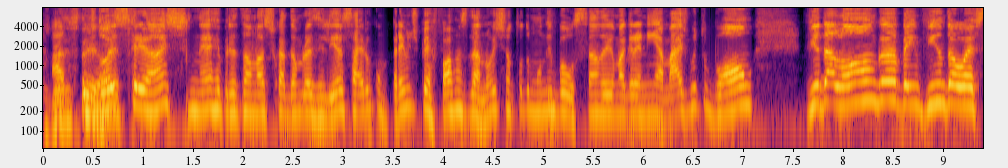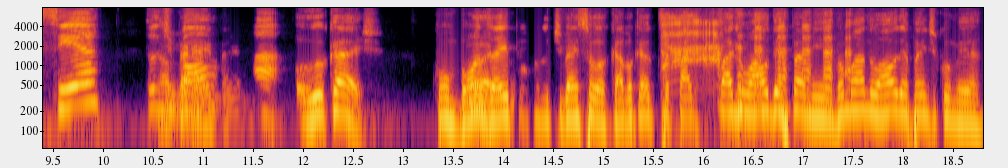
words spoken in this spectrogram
os, dois a, estreantes. os dois estreantes, né? Representando o nosso esquadrão brasileiro, saíram com prêmio de performance da noite. Tinha todo mundo embolsando aí uma graninha a mais. Muito bom. Vida longa, bem-vindo ao UFC. Tudo Não, de bom. Aí, ah. Ô, Lucas, com bônus aí, pô, quando tiver em Sorocaba, eu quero que você pague, pague um Alder pra mim. Vamos lá no Alder pra gente comer.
